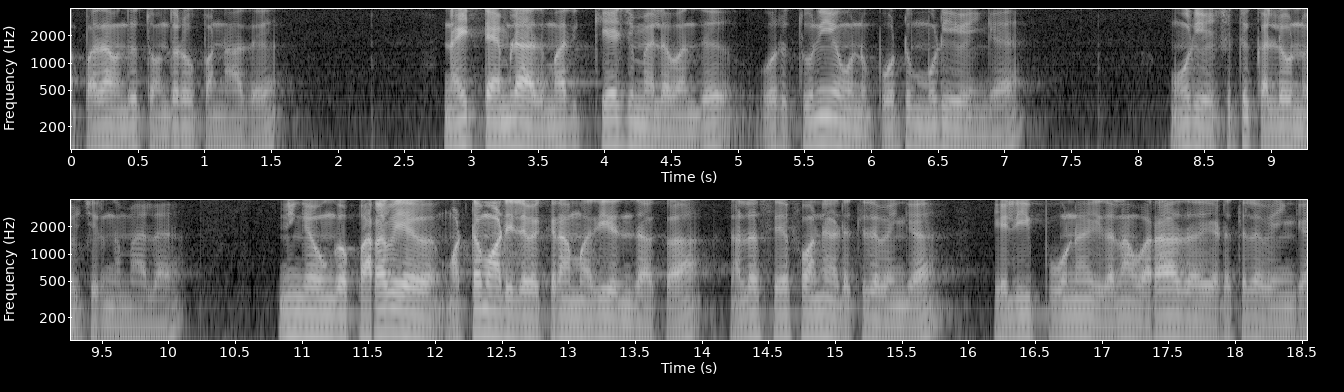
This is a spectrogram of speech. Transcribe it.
அப்போ தான் வந்து தொந்தரவு பண்ணாது. நைட் டைமில் அது மாதிரி கேஜ் மேலே வந்து ஒரு துணியை ஒன்று போட்டு மூடி வைங்க. மூடி வச்சுட்டு கல் ஒன்று வச்சுருங்க மேலே. நீங்கள் உங்கள் பறவையை மொட்டை மாடியில் வைக்கிற மாதிரி இருந்தாக்கா நல்லா சேஃபான இடத்துல வைங்க. எலி பூனை இதெல்லாம் வராத இடத்துல வைங்க.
